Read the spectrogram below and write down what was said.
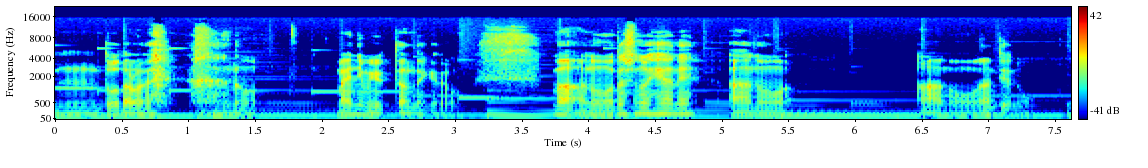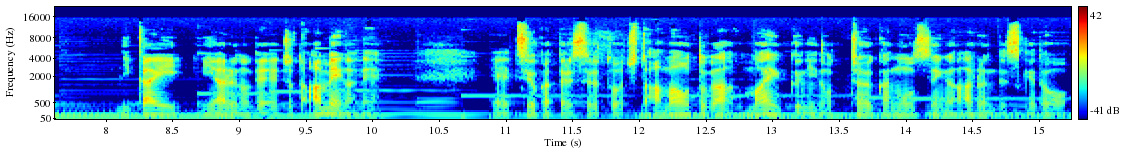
うん、どうだろうね。あの、前にも言ったんだけど、まあ、あの、私の部屋ね、あの、あの、なんていうの？?2 階にあるので、ちょっと雨がね、えー強かったりすると、ちょっと雨音がマイクに乗っちゃう可能性があるんですけど、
